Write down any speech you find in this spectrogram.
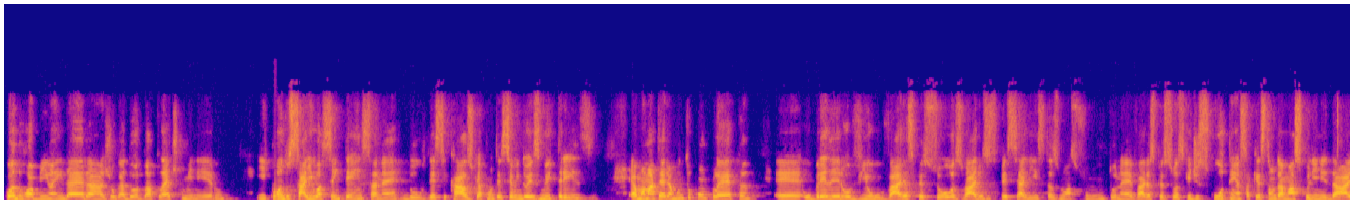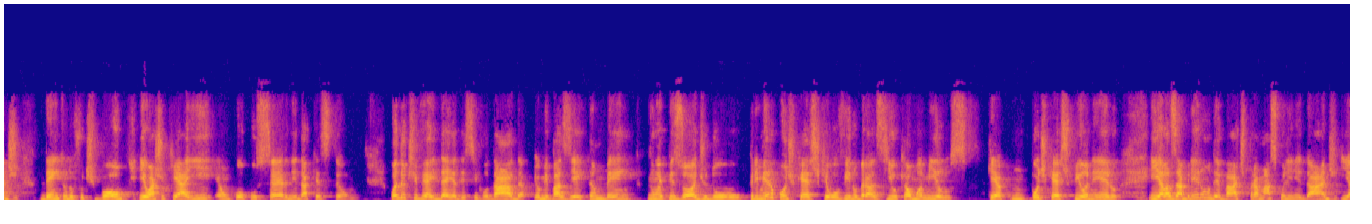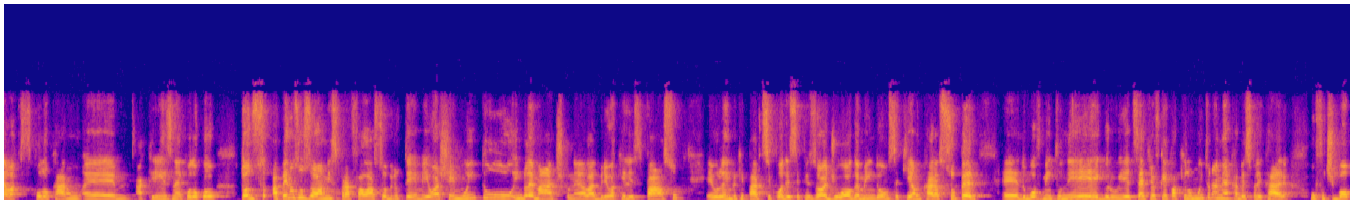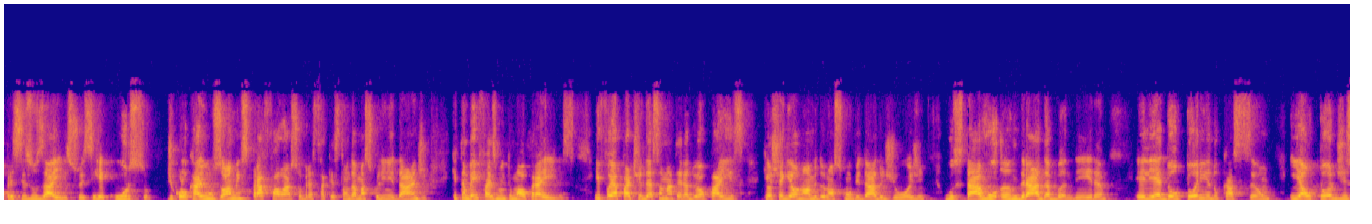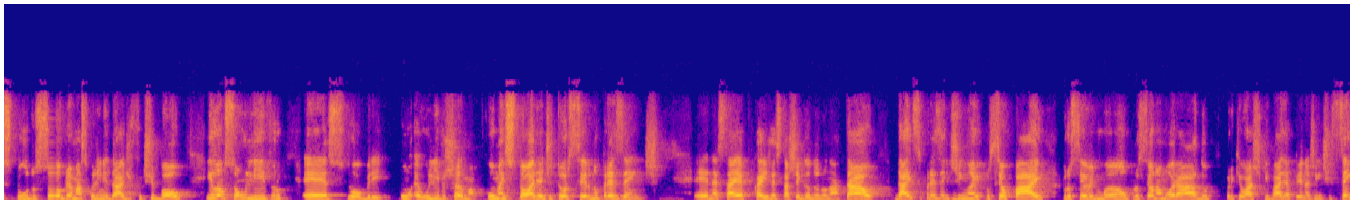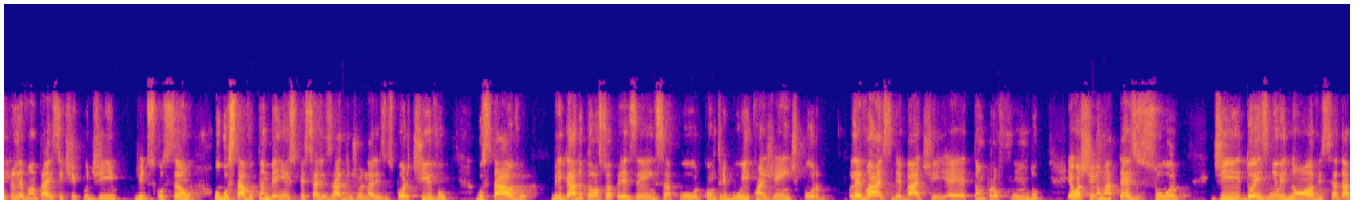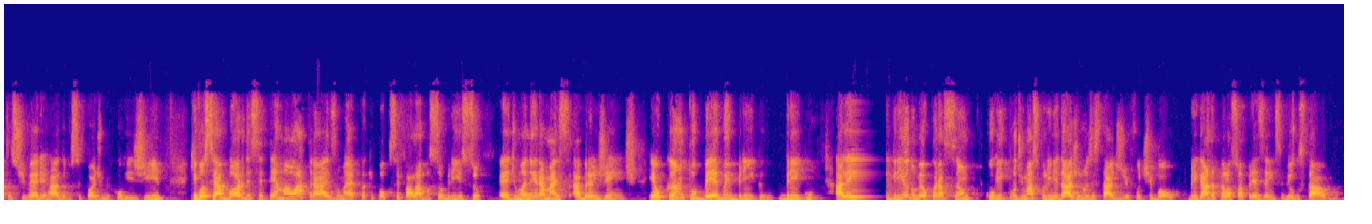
quando o Robinho ainda era jogador do Atlético Mineiro e quando saiu a sentença né, do, desse caso que aconteceu em 2013. É uma matéria muito completa. É, o Breler ouviu várias pessoas, vários especialistas no assunto, né? Várias pessoas que discutem essa questão da masculinidade dentro do futebol, e eu acho que aí é um pouco o cerne da questão. Quando eu tive a ideia desse rodada, eu me baseei também num episódio do primeiro podcast que eu ouvi no Brasil, que é o Mamilos, que é um podcast pioneiro, e elas abriram o debate para masculinidade e elas colocaram, é, a Cris, né, colocou todos, apenas os homens para falar sobre o tema. E eu achei muito emblemático, né? Ela abriu aquele espaço. Eu lembro que participou desse episódio o Olga Mendonça, que é um cara super é, do movimento negro e etc. Eu fiquei com aquilo muito na minha cabeça. Falei, cara, o futebol precisa usar isso, esse recurso de colocarem os homens para falar sobre essa questão da masculinidade, que também faz muito mal para eles. E foi a partir dessa matéria do El País que eu cheguei ao nome do nosso convidado de hoje, Gustavo Andrada Bandeira. Ele é doutor em educação e autor de estudos sobre a masculinidade e futebol e lançou um livro é, sobre. Um, é, o livro chama Uma História de Torcer no Presente é, nessa época aí já está chegando no Natal, dá esse presentinho aí para o seu pai, para o seu irmão, para o seu namorado, porque eu acho que vale a pena a gente sempre levantar esse tipo de, de discussão. O Gustavo também é especializado em jornalismo esportivo. Gustavo, obrigado pela sua presença, por contribuir com a gente, por levar esse debate é, tão profundo. Eu achei uma tese sua de 2009, se a data estiver errada, você pode me corrigir, que você aborda esse tema lá atrás, numa época que pouco se falava sobre isso é, de maneira mais abrangente. Eu canto, bebo e brigo, brigo. Alegria no meu coração, currículo de masculinidade nos estádios de futebol. Obrigada pela sua presença, viu, Gustavo?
